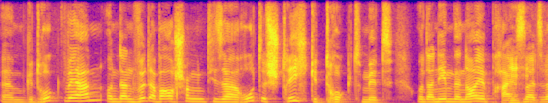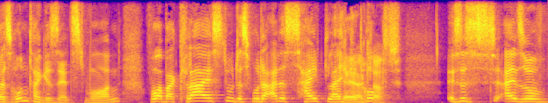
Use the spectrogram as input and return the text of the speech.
ähm, gedruckt werden und dann wird aber auch schon dieser rote Strich gedruckt mit und daneben der neue Preis, Mhm. als wäre es runtergesetzt worden, wo aber klar ist, du, das wurde alles zeitgleich Ja, ja, gedruckt. es ist also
